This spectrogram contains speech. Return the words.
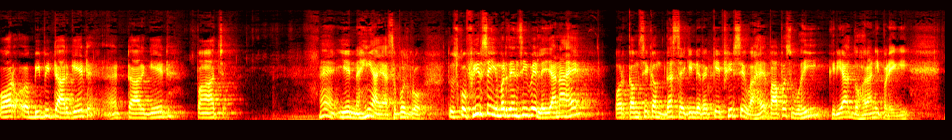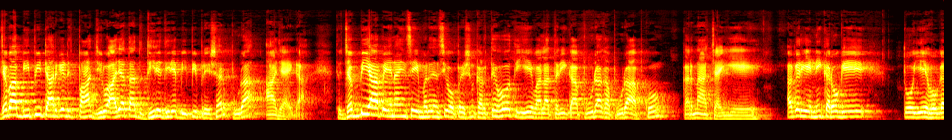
और बीपी टारगेट टारगेट पाँच, हैं, ये नहीं आया सपोज़ करो तो उसको फिर से इमरजेंसी पे ले जाना है और कम से कम दस सेकेंड रख के फिर से वह, वापस वही क्रिया दोहरानी पड़ेगी। जब आप बीपी टारगेट पाँच ज़ीरो आ जाता है तो धीरे धीरे बीपी प्रेशर पूरा आ जाएगा। तो जब भी आप ए नाइन से इमरजेंसी ऑपरेशन करते हो तो ये वाला तरीका पूरा का पूरा आपको करना चाहिए। अगर ये नहीं करोगे तो ये होगा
